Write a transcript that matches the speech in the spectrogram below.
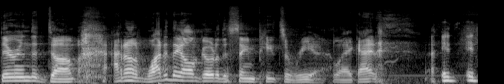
they're in the dump. I don't. Why did they all go to the same pizzeria? Like I. it, it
